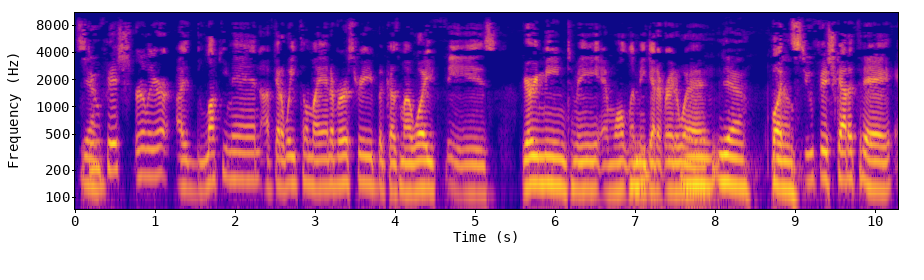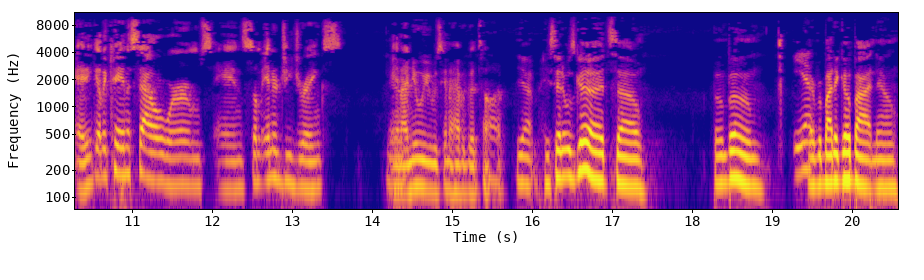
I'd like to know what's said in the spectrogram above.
Stu Yeah. Earlier. I lucky man. I've got to wait till my anniversary because my wife is very mean to me and won't let me get it right away. Mm, yeah. But no. Stu Fish got it today, and he got a can of sour worms and some energy drinks, and I knew he was gonna have a good time. Yeah. He said it was good. So boom, boom. Yep. Everybody go buy it now.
